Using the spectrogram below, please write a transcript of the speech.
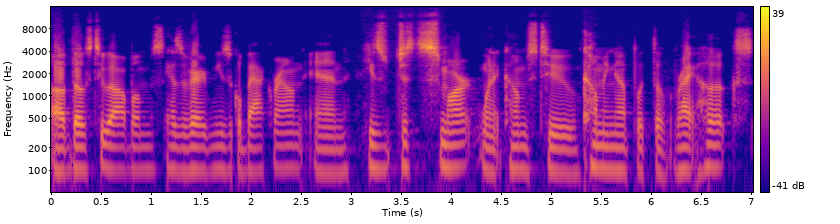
of those two albums. He has a very musical background and he's just smart when it comes to coming up with the right hooks,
